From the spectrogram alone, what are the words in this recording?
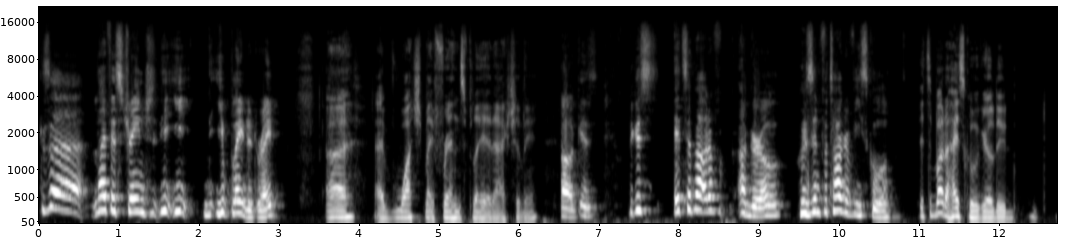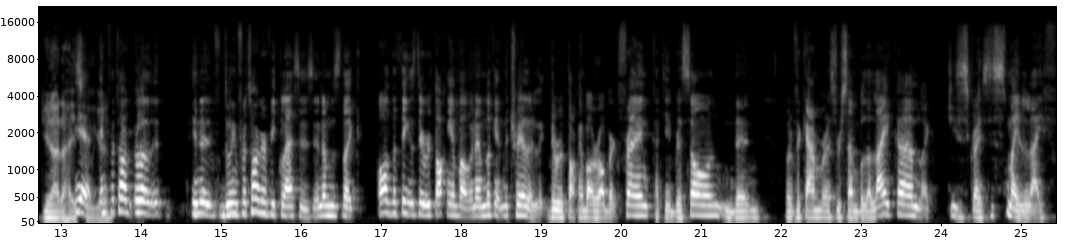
Cause, uh, Life is Strange, you, you, you played it, right? Uh, I've watched my friends play it actually. Oh, cause, because it's about a, a girl who's in photography school. It's about a high school girl, dude. You're not a high Yeah, school in girl. photog, well, it- in a, doing photography classes, and I was like, all the things they were talking about when I'm looking at the trailer, like they were talking about Robert Frank, Cartier-Bresson, and then one of the cameras resemble a Leica. I'm like, Jesus Christ, this is my life.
